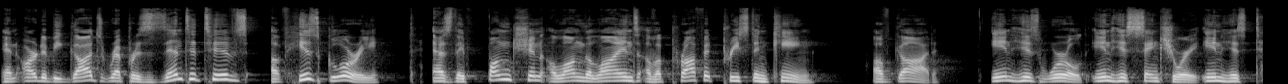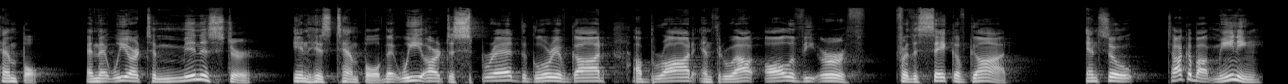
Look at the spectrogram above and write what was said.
and are to be God's representatives of his glory as they function along the lines of a prophet, priest, and king of God in his world, in his sanctuary, in his temple, and that we are to minister in his temple, that we are to spread the glory of God abroad and throughout all of the earth for the sake of God. And so, talk about meaning.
